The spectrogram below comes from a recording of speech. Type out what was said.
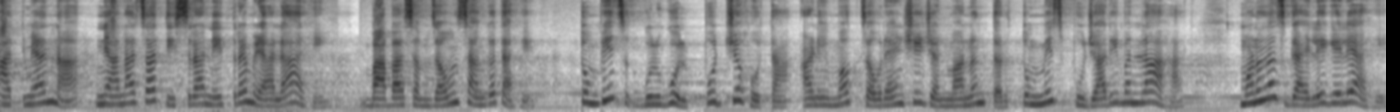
आत्म्यांना ज्ञानाचा तिसरा नेत्र मिळाला आहे. बाबा समजावून सांगत आहे तुम्हीच गुलगुल पूज्य होता आणि मग चौऱ्याऐंशी जन्मानंतर तुम्हीच पुजारी बनला आहात. म्हणूनच गायले गेले आहे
